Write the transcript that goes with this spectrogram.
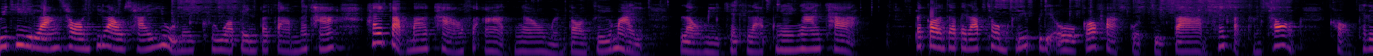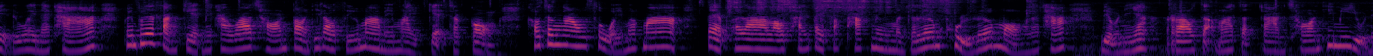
วิธีล้างช้อนที่เราใช้อยู่ในครัวเป็นประจำนะคะ ให้กลับมาขาวสะอาดเงาเหมือนตอนซื้อใหม่ เรามีเคล็ดลับง่าย ๆ ค่ะ แต่ก่อนจะไปรับชมคลิปวิดีโอก็ฝากกดติดตามให้กับทางช่องของเคเลด้วยนะคะ เพื่อนๆสังเกตไหมคะว่าช้อนตอนที่เราซื้อมาใหม่ๆ แกะจากกล่อง เขาจะเงาสวยมากๆ แต่เวลาเราใช้ไปสักพักหนึ่งมันจะเริ่มขุ่นเริ่มหมองนะคะ เดี๋ยววันนี้เราจะมาจัดการช้อนที่มีอยู่ใน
